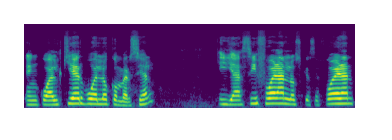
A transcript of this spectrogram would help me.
en cualquier vuelo comercial, y así fueran los que se fueran,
